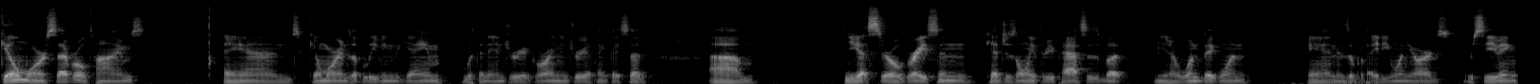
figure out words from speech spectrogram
Gilmore several times, and Gilmore ends up leaving the game with an injury, a groin injury, I think they said. Um, you got Cyril Grayson catches only three passes, but you know one big one, and ends up with 81 yards receiving.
